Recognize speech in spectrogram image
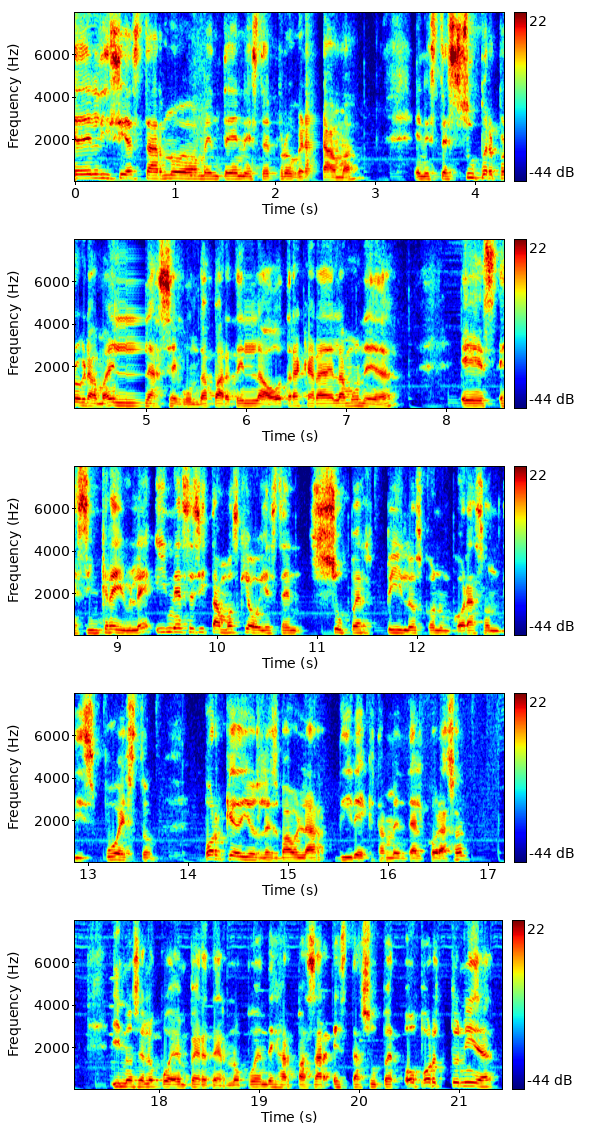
Qué delicia estar nuevamente en este programa, en este super programa, en la segunda parte, en la otra cara de la moneda. Es, es increíble y necesitamos que hoy estén súper pilos con un corazón dispuesto porque Dios les va a hablar directamente al corazón y no se lo pueden perder, no pueden dejar pasar esta super oportunidad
